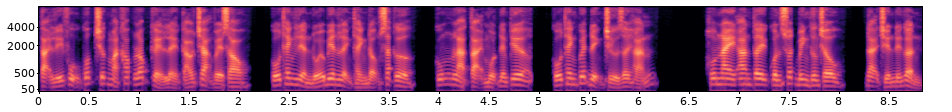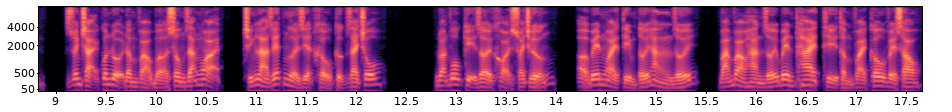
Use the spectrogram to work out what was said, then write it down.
tại lý phụ quốc trước mặt khóc lóc kể lể cáo trạng về sau, cố thanh liền đối biên lệnh thành động sắc cơ, cũng là tại một đêm kia, cố thanh quyết định trừ rơi hắn. Hôm nay an tây quân xuất binh thương châu, đại chiến đến gần doanh trại quân đội đâm vào bờ sông giã ngoại, chính là giết người diệt khẩu cực giai chỗ. Đoạn vô kỵ rời khỏi xoáy trướng, ở bên ngoài tìm tới hàn giới, bám vào hàn giới bên thai thì thầm vài câu về sau,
